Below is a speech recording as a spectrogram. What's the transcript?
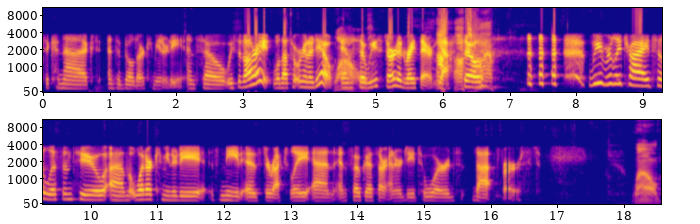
to connect, and to build our community. And so we said, all right, well, that's what we're going to do. Wow. And so we started right there. Yeah. So. we really try to listen to um, what our community's need is directly and, and focus our energy towards that first. Wow.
